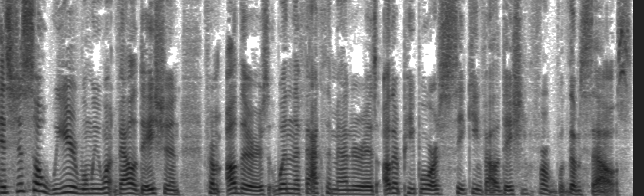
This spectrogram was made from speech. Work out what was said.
it's just so weird when we want validation from others when the fact of the matter is other people are seeking validation from themselves.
